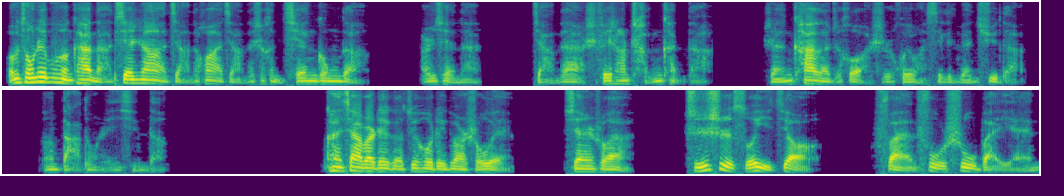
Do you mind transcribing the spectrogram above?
我们从这部分看呢，先生啊讲的话讲的是很谦恭的，而且呢讲的是非常诚恳的。人看了之后啊，是会往心里边去的，能打动人心的。看下边这个最后这段首尾，先生说啊：“执事所以教，反复数百言，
